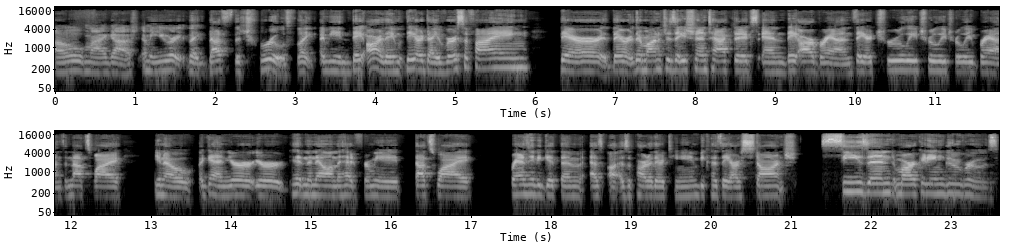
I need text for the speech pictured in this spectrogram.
Oh my gosh! I mean, you are like that's the truth. Like, I mean, they are they they are diversifying their their their monetization tactics, and they are brands. They are truly, truly, truly brands, and that's why you know. Again, you're you're hitting the nail on the head for me. That's why brands need to get them as uh, as a part of their team because they are staunch, seasoned marketing gurus.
